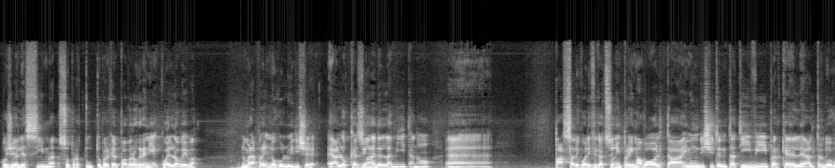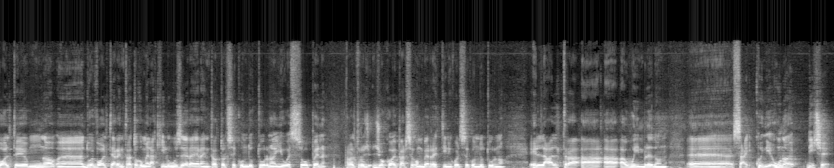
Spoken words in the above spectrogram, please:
Augelia Sim soprattutto, perché il povero Grenier quello aveva. Non me la prendo con lui, dice, è all'occasione della vita, no? Eh, passa le qualificazioni prima volta in 11 tentativi perché le altre due volte, uno, eh, due volte era entrato come lucky loser, era entrato al secondo turno a US Open, tra l'altro gi- giocò e perse con Berrettini quel secondo turno e l'altra a, a- a Wimbledon. Eh, sai, quindi uno dice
